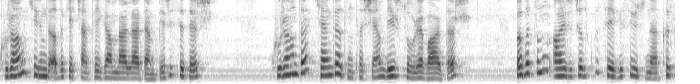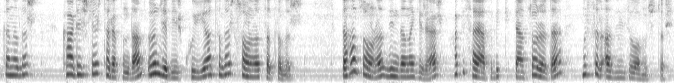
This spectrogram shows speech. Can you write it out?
Kur'an-ı Kerim'de adı geçen peygamberlerden birisidir. Kur'an'da kendi adını taşıyan bir sure vardır. Babasının ayrıcalıklı sevgisi yüzünden kıskanılır. Kardeşleri tarafından önce bir kuyuya atılır sonra satılır. Daha sonra zindana girer. Hapis hayatı bittikten sonra da Mısır azizi olmuştur.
